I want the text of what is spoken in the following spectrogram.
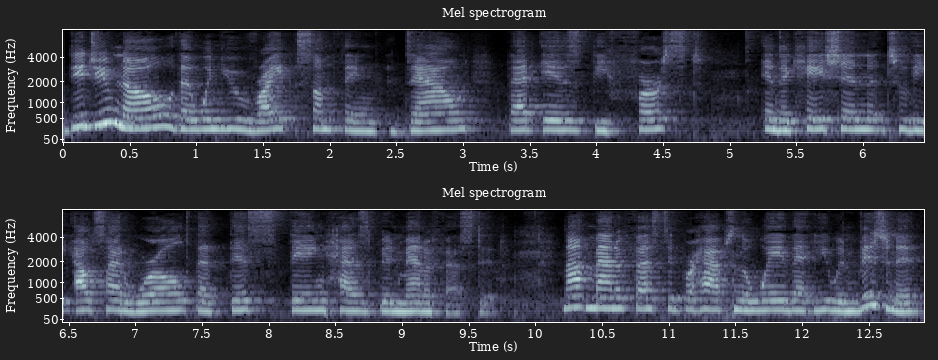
Did you know that when you write something down, that is the first indication to the outside world that this thing has been manifested? Not manifested perhaps in the way that you envision it,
